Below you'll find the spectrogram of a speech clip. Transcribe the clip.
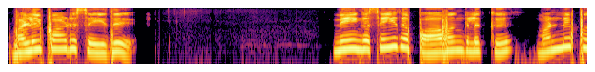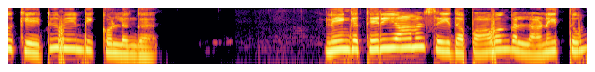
வழிபாடு செய்து நீங்க செய்த பாவங்களுக்கு மன்னிப்பு கேட்டு வேண்டிக் கொள்ளுங்க. நீங்க தெரியாமல் செய்த பாவங்கள் அனைத்தும்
